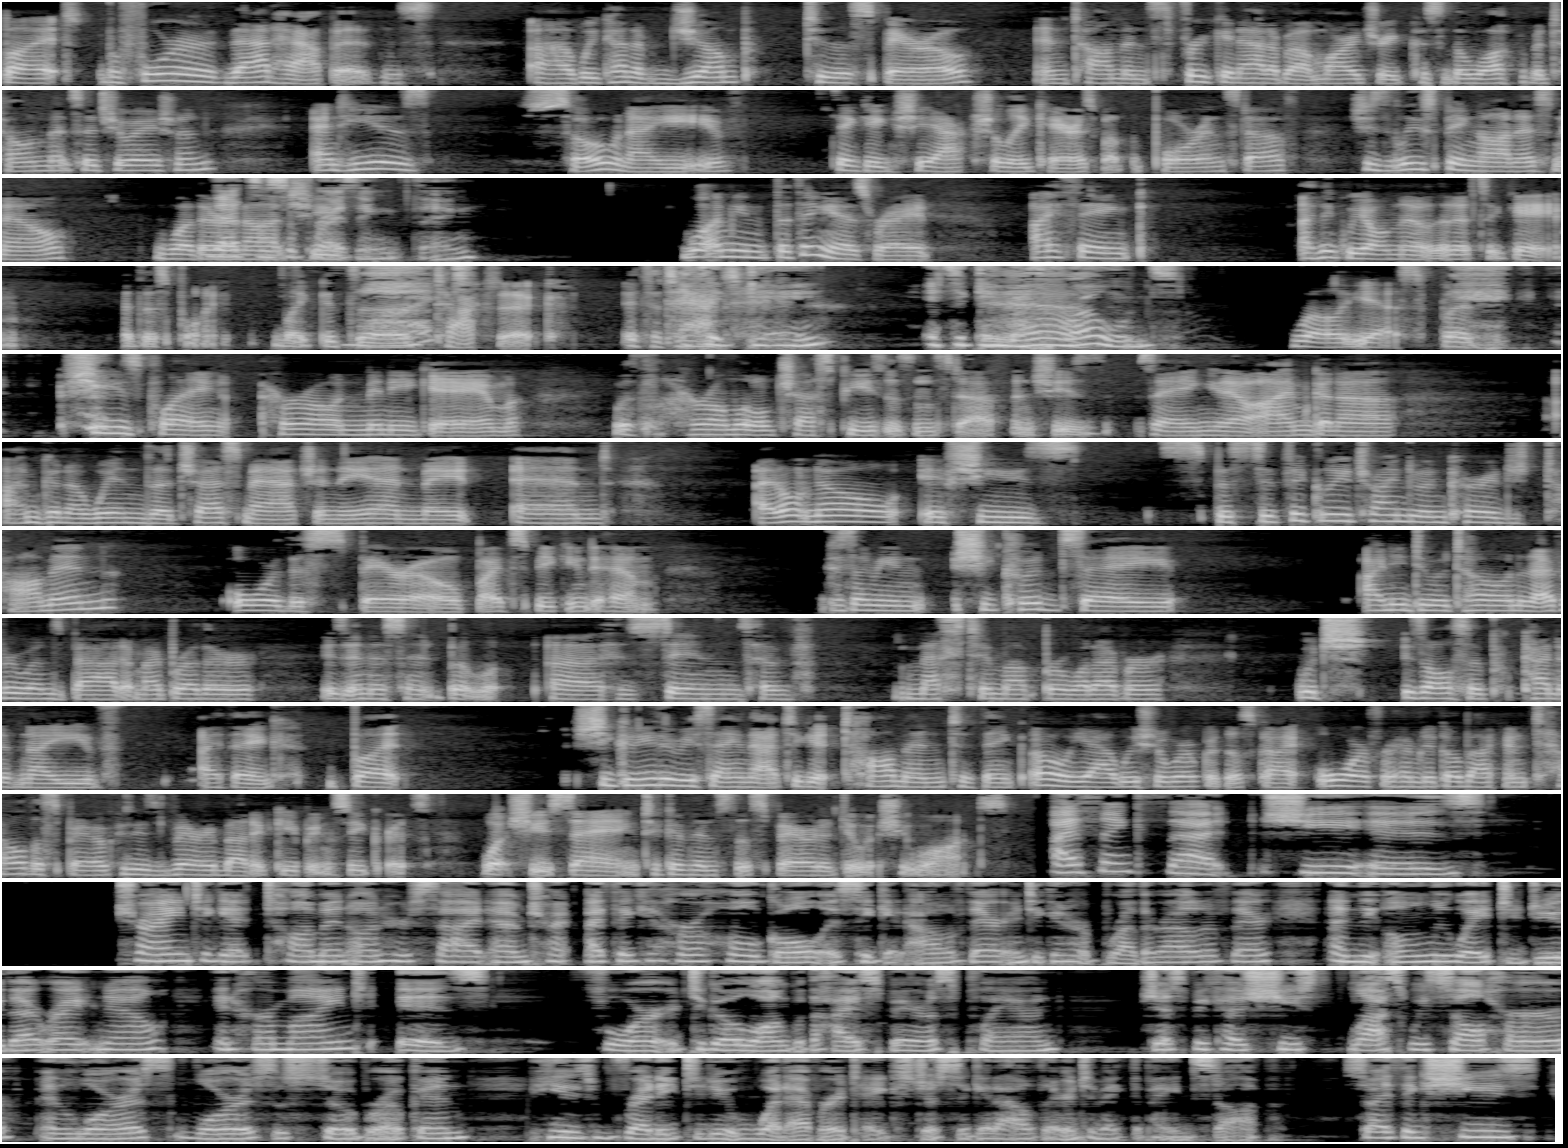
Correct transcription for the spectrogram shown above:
But before that happens, uh, we kind of jump to the sparrow, and Tommen's freaking out about Margaery because of the Walk of Atonement situation. And he is so naive thinking she actually cares about the poor and stuff. She's at least being honest now, whether That's or not a surprising she... thing. Well, I mean, the thing is, right? I think, I think we all know that it's a game at this point. Like it's what? a tactic. It's a tactic. It's a game. It's a Game yeah. of Thrones. Well, yes, but she's playing her own mini game with her own little chess pieces and stuff, and she's saying, you know, I'm gonna I'm to win the chess match in the end, mate. And I don't know if she's specifically trying to encourage Tommen or the Sparrow by speaking to him. Because, I mean, she could say, I need to atone and everyone's bad and my brother is innocent, but uh, his sins have messed him up or whatever, which is also kind of naive, I think. But she could either be saying that to get Tommen to think, oh yeah, we should work with this guy, or for him to go back and tell the Sparrow, because he's very bad at keeping secrets, what she's saying to convince the Sparrow to do what she wants. I think that she is trying to get Tommen on her side, and I'm trying. I think her whole goal is to get out of there and to get her brother out of there, and the only way to do that right now, in her mind, is for to go along with the High Sparrow's plan just because she's last we saw her and Loras, Loras is so broken. He's ready to do whatever it takes just to get out there and to make the pain stop. So I think she's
